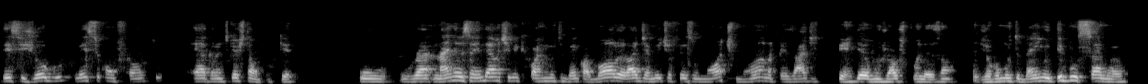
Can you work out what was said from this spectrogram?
desse jogo, nesse confronto, é a grande questão. Porque o, o Niners ainda é um time que corre muito bem com a bola. O Elijah Mitchell fez um ótimo ano, apesar de perder alguns jogos por lesão. Ele jogou muito bem. O Debo Samuel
